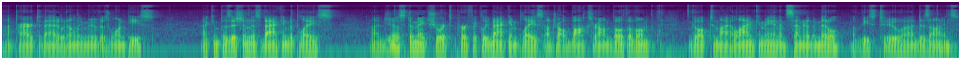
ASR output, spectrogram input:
Uh, prior to that, it would only move as one piece. I can position this back into place. Uh, just to make sure it's perfectly back in place, I'll draw a box around both of them, go up to my align command and center the middle of these two uh, designs.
